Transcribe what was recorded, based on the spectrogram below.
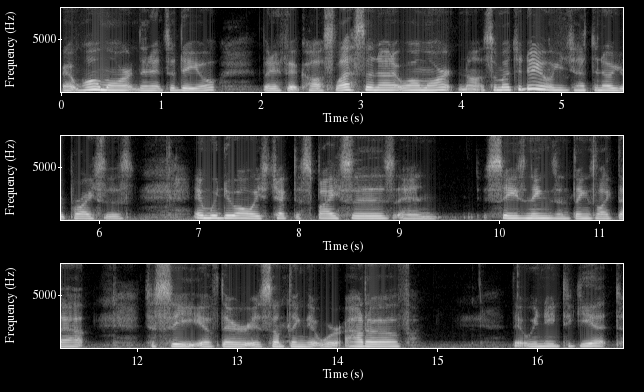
at Walmart then it's a deal. But if it costs less than that at Walmart not so much a deal. You just have to know your prices. And we do always check the spices and seasonings and things like that to see if there is something that we're out of that we need to get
